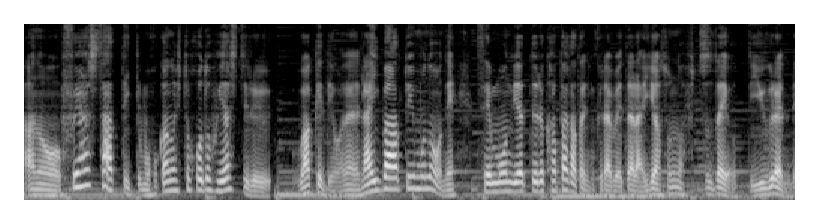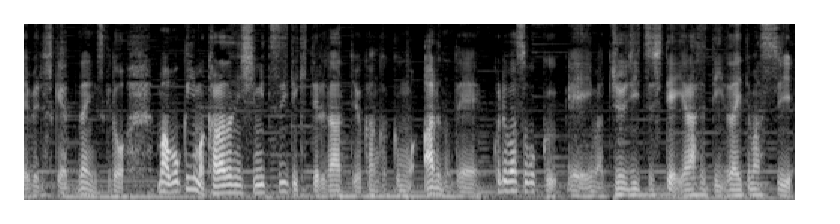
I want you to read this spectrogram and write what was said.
あのー、増やしたって言っても他の人ほど増やしてるわけではない。ライバーというものをね、専門でやってる方々に比べたら、いや、そんな普通だよっていうぐらいのレベルしかやってないんですけど、まあ僕今体に染みついてきてるなっていう感覚もあるので、これはすごごく、えー、今充実してやらせていただいてますし、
